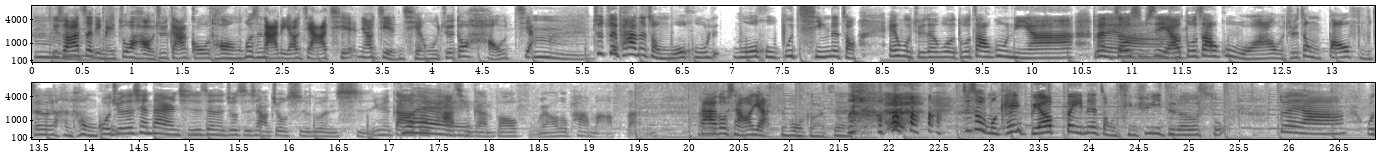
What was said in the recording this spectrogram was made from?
比如说他这里没做好，就跟他沟通，或者哪里要加钱、要减钱，我觉得都好讲。嗯，就最怕那种模糊、模糊不清那种。哎，我觉得我有多照顾你啊，那你之后是不是也要多照顾我啊？我觉得这种包袱真的很痛苦。我觉得现代人其实真的就只想就事论事，因为大家都怕情感包袱，然后都怕麻烦，大家都想要雅斯伯格症 就是我们可以不要被那种情绪一直勒索。对啊，我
